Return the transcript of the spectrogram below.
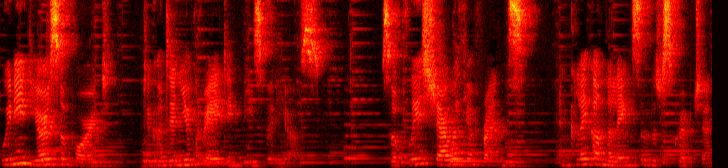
We need your support to continue creating these videos. So please share with your friends and click on the links in the description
